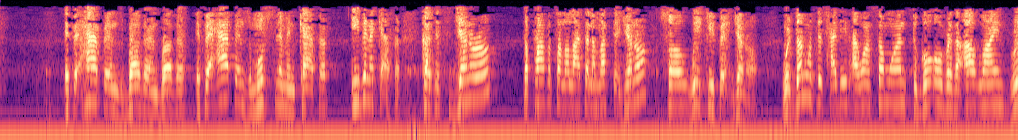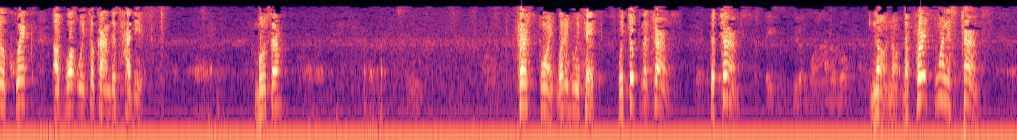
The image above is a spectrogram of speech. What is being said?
if it happens, brother and brother, if it happens, Muslim and kafir, even a kafir, because it's general, the Prophet ﷺ left it general, so we keep it general. We're done with this hadith. I want someone to go over the outline real quick of what we took on this hadith. Musa? First point, what did we take? We took the terms. The terms. No, no. The first one is terms.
